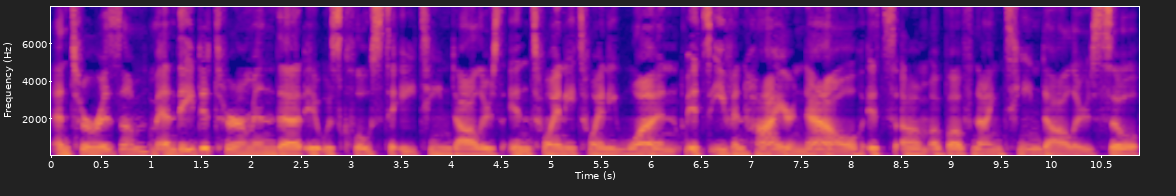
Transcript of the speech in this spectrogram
and Tourism. And they determined that it was close to $18 in 2021. It's even higher now, it's um, above $19. So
